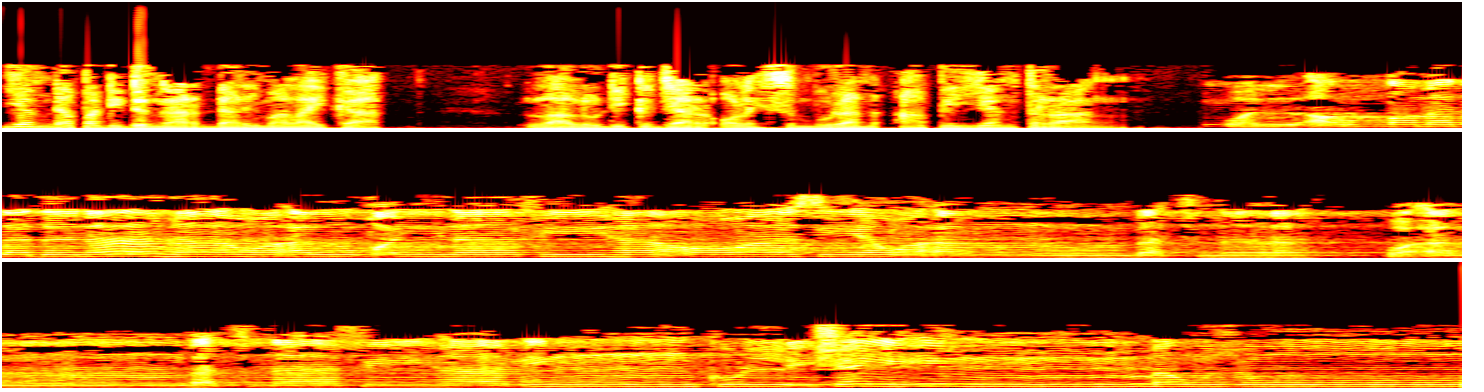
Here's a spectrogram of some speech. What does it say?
yang dapat didengar dari malaikat, lalu dikejar oleh semburan api yang terang. والأرض مددناها وألقينا فيها رواسي وأنبتنا وأنبتنا فيها من كل شيء موزون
